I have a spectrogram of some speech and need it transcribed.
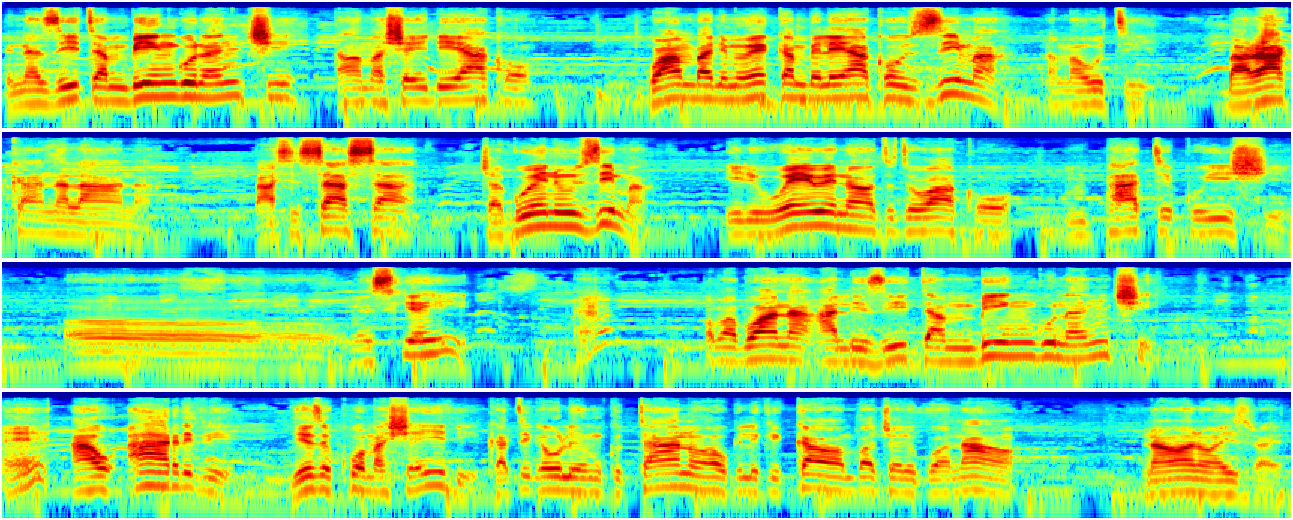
ninaziita mbingu na nchi kama mashahidi yako kwamba nimeweka mbele yako uzima na mauti, baraka na laana. Basi sasa chagueni uzima ili wewe na watoto wako mpate kuishi. Oh, umesikia hii eh? Bwana aliziita mbingu na nchi eh? au ardhi ziweze kuwa mashahidi katika ule mkutano au kile kikao ambacho alikuwa nao na wana wa Israeli.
